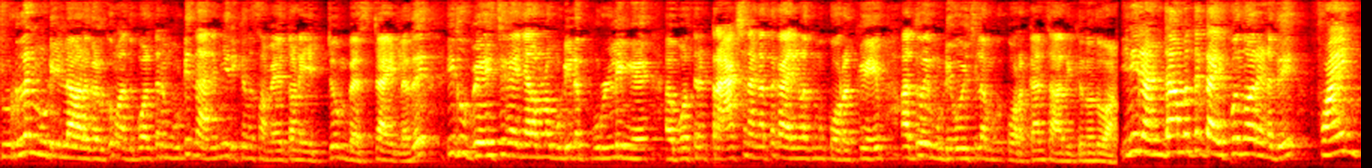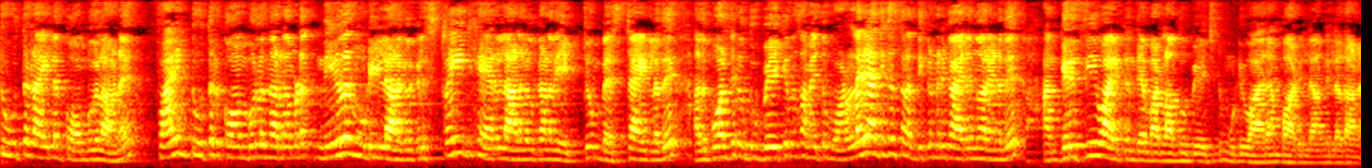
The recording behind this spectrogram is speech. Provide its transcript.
ചുരുളൻ മുടിയുള്ള ആളുകൾക്കും അതുപോലെ തന്നെ മുടി നനഞ്ഞിരിക്കുന്ന സമയത്താണ് ഏറ്റവും ബെസ്റ്റ് ആയിട്ടുള്ളത്. ഇത് ഉപയോഗിച്ച് കഴിഞ്ഞാൽ നമ്മുടെ മുടിയുടെ പുള്ളിങ് അതുപോലെ തന്നെ ട്രാക്ഷൻ അങ്ങനത്തെ കാര്യങ്ങളൊക്കെ നമുക്ക് കുറക്കുകയും അതുവഴി മുടി കൊഴിച്ചിൽ നമുക്ക് കുറയ്ക്കാൻ സാധിക്കുന്നതുമാണ്. ഇനി രണ്ടാമത്തെ ടൈപ്പ് എന്ന് പറയുന്നത് ഫൈൻ ടൂത്തഡ് ആയിട്ടുള്ള കോമ്പുകളാണ്. ഫൈൻ ടൂത്തഡ് കോമ്പുകൾ എന്ന് പറഞ്ഞാൽ നമ്മുടെ നീളൻ മുടിയിലെ ആളുകൾക്ക് സ്ട്രെയിറ്റ് ഹെയറിലെ ആളുകൾക്കാണ് അത് ഏറ്റവും ബെസ്റ്റ് ആയിട്ടുള്ളത്. അതുപോലെ തന്നെ ഇത് ഉപയോഗിക്കുന്ന സമയത്ത് വളരെയധികം ശ്രദ്ധിക്കേണ്ട ഒരു കാര്യം എന്ന് പറയുന്നത് അഗ്രസീവ് ആയിട്ട് എന്ത് ചെയ്യാൻ പാടില്ല അത് ഉപയോഗിച്ചിട്ട് മുടി വാരാൻ പാടില്ല എന്നുള്ളതാണ്.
